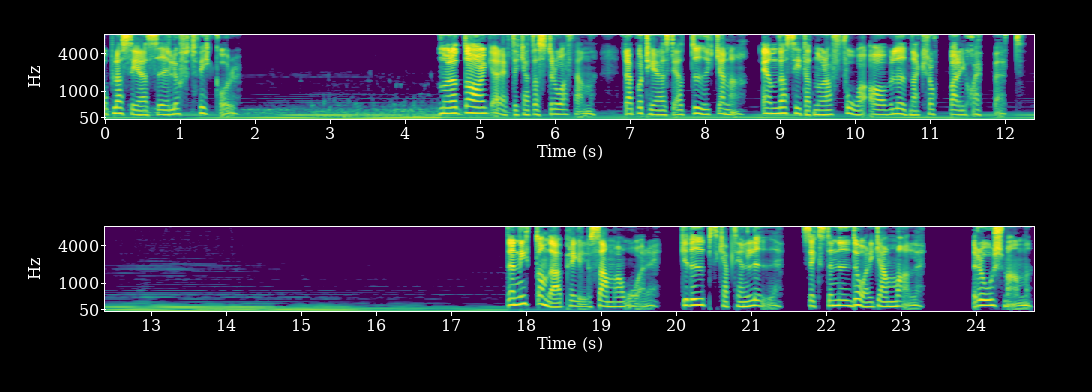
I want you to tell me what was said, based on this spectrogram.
och placera sig i luftfickor. Några dagar efter katastrofen rapporteras det att dykarna endast hittat några få avlidna kroppar i skeppet. Den 19 april samma år grips kapten Lee, 69 år gammal, rorsman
